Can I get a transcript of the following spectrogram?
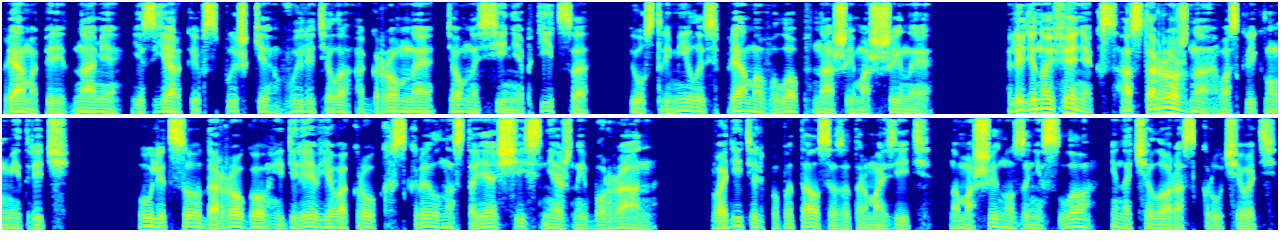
прямо перед нами из яркой вспышки вылетела огромная темно-синяя птица и устремилась прямо в лоб нашей машины. «Ледяной феникс! Осторожно!» — воскликнул Митрич. Улицу, дорогу и деревья вокруг скрыл настоящий снежный буран. Водитель попытался затормозить, но машину занесло и начало раскручивать.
